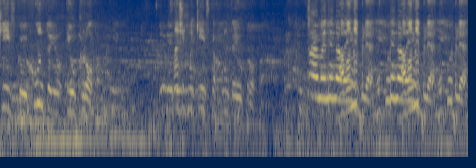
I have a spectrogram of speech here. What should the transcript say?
київською хунтою і укропом. Значить, ми київська хунта і укроп. А ми не А вони, блядь, а вони, блядь, блядь.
